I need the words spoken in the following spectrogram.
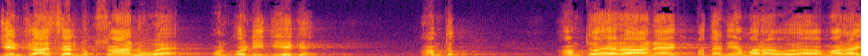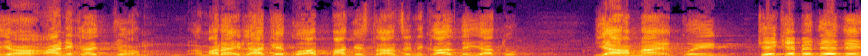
जिनका असल नुकसान हुआ है उनको नहीं दिए गए। हम तो हम तो हैरान है पता नहीं हमारा हमारा यहाँ आने का जो हम, हमारा इलाके को आप पाकिस्तान से निकाल दें या तो या हम कोई ठेके पे दे दें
